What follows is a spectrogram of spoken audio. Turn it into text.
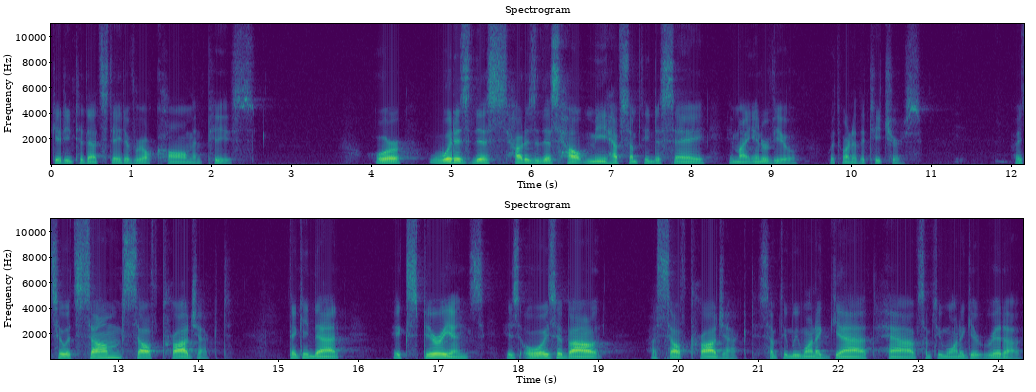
getting to that state of real calm and peace? Or what is this, how does this help me have something to say in my interview with one of the teachers? Right? So it's some self project, thinking that experience is always about a self project, something we want to get, have, something we want to get rid of.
